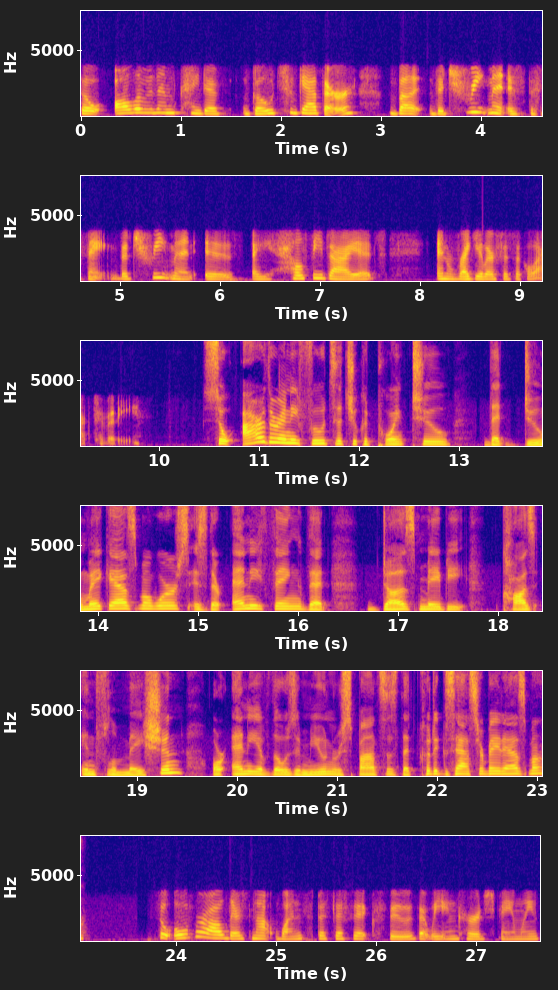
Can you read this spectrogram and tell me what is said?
So all of them kind of go together, but the treatment is the same. The treatment is a healthy diet and regular physical activity. So, are there any foods that you could point to that do make asthma worse? Is there anything that does maybe cause inflammation or any of those immune responses that could exacerbate asthma? So, overall, there's not one specific food that we encourage families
